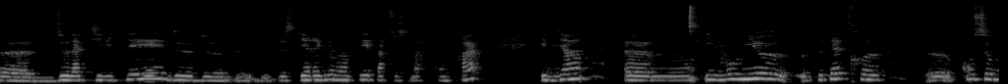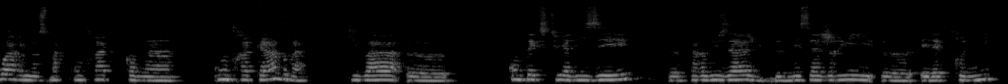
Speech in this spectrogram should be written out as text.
de l'activité, de, de, de, ce qui est réglementé par ce smart contract, eh bien, il vaut mieux peut-être concevoir le smart contract comme un contrat cadre qui va contextualiser euh, par l'usage de messagerie euh, électronique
